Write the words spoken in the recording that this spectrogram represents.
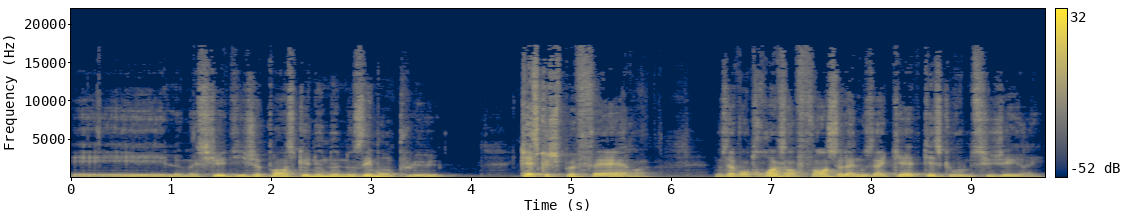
et le monsieur dit, je pense que nous ne nous aimons plus. Qu'est-ce que je peux faire? Nous avons trois enfants, cela nous inquiète. Qu'est-ce que vous me suggérez?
